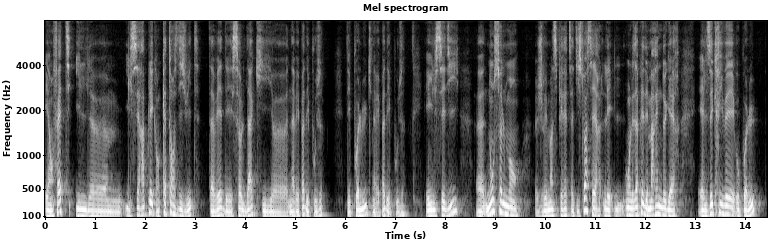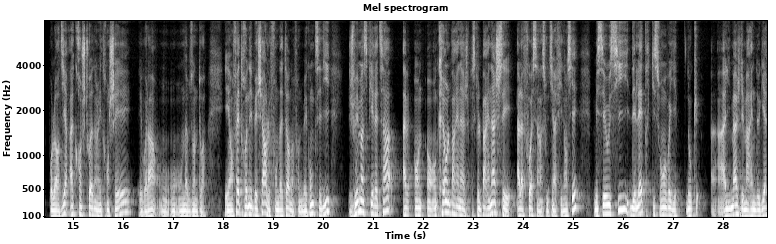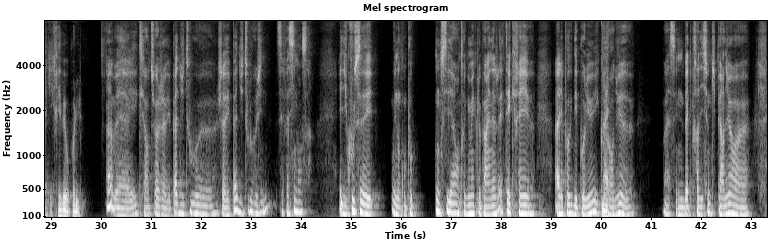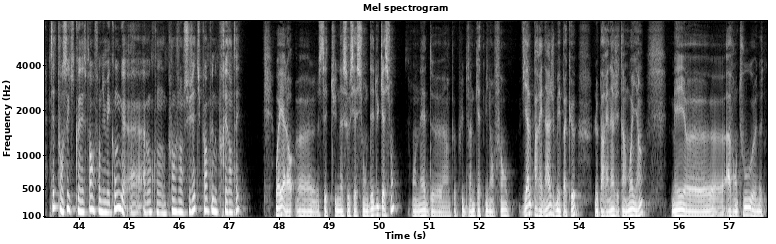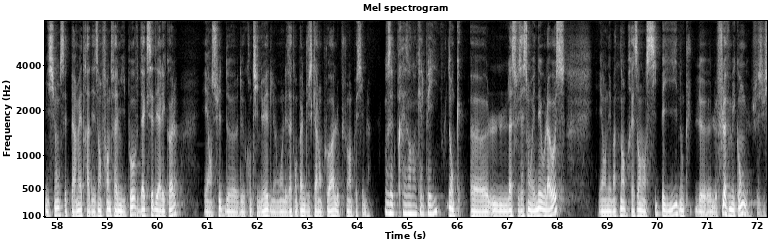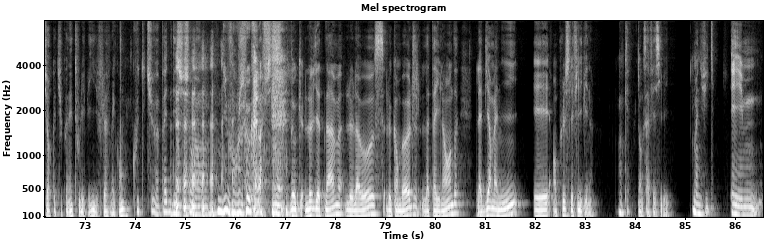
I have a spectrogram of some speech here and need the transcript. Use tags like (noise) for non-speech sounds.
Et en fait, il, euh, il s'est rappelé qu'en 14-18, tu avais des soldats qui euh, n'avaient pas d'épouse, des poilus qui n'avaient pas d'épouse. Et il s'est dit, euh, non seulement je vais m'inspirer de cette histoire, c'est-à-dire on les appelait des marines de guerre. Et elles écrivaient aux poilus pour leur dire accroche-toi dans les tranchées, et voilà, on, a besoin de toi. Et en fait, René Péchard, le fondateur d'Enfants de Mékong, s'est dit, je vais m'inspirer de ça en, créant le parrainage. Parce que le parrainage, c'est à la fois c'est un soutien financier, mais c'est aussi des lettres qui sont envoyées. Donc, à à l'image des marines de guerre qui écrivaient aux poilus. Ah ben excellent, tu vois, j'avais pas du tout, euh, j'avais pas du tout l'origine. C'est fascinant ça. Et du coup, c'est, oui, donc on peut considérer entre guillemets que le parrainage a été créé euh, à l'époque des pollues et qu'aujourd'hui, euh, bah, c'est une belle tradition qui perdure. euh. Peut-être pour ceux qui connaissent pas Enfants du Mekong, euh, avant qu'on plonge dans le sujet, tu peux un peu nous présenter? Oui, alors, c'est une association d'éducation. On aide un peu plus de 24 000 enfants via le parrainage, mais pas que. Le parrainage est un moyen. Mais avant tout, notre mission, c'est de permettre à des enfants de familles pauvres d'accéder à l'école et ensuite de, de continuer. de- on les accompagne jusqu'à l'emploi le plus loin possible. Vous êtes présent dans quel pays? Donc, euh, l'association est née au Laos et on est maintenant présent dans six pays. Donc, le, le fleuve Mekong, je suis sûr que tu connais tous les pays du fleuve Mekong. Écoute, tu vas pas être déçu sur mon (laughs) niveau géographie. Donc, le Vietnam, le Laos, le Cambodge, la Thaïlande, la Birmanie et en plus les Philippines. Ok, Donc, ça fait six pays. magnifique. Et hum,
